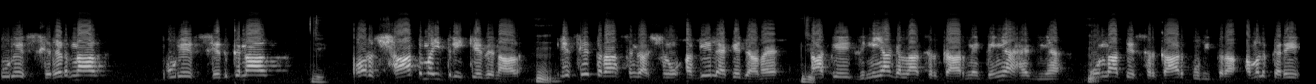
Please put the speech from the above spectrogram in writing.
ਪੂਰੇ ਸਿਰੜ ਨਾਲ ਪੂਰੇ ਸਿਦਕ ਨਾਲ ਜੀ ਔਰ ਸ਼ਾਂਤਮਈ ਤਰੀਕੇ ਦੇ ਨਾਲ। ਇਸੇ ਤਰ੍ਹਾਂ ਸੰਘਰਸ਼ ਨੂੰ ਅੱਗੇ ਲੈ ਕੇ ਜਾਣਾ ਹੈ। ਤਾਂ ਕਿ ਜਿੰਨੀਆਂ ਗੱਲਾਂ ਸਰਕਾਰ ਨੇ ਕਹੀਆਂ ਹੈਗੀਆਂ ਉਹਨਾਂ ਤੇ ਸਰਕਾਰ ਪੂਰੀ ਤਰ੍ਹਾਂ ਅਮਲ ਕਰੇ।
